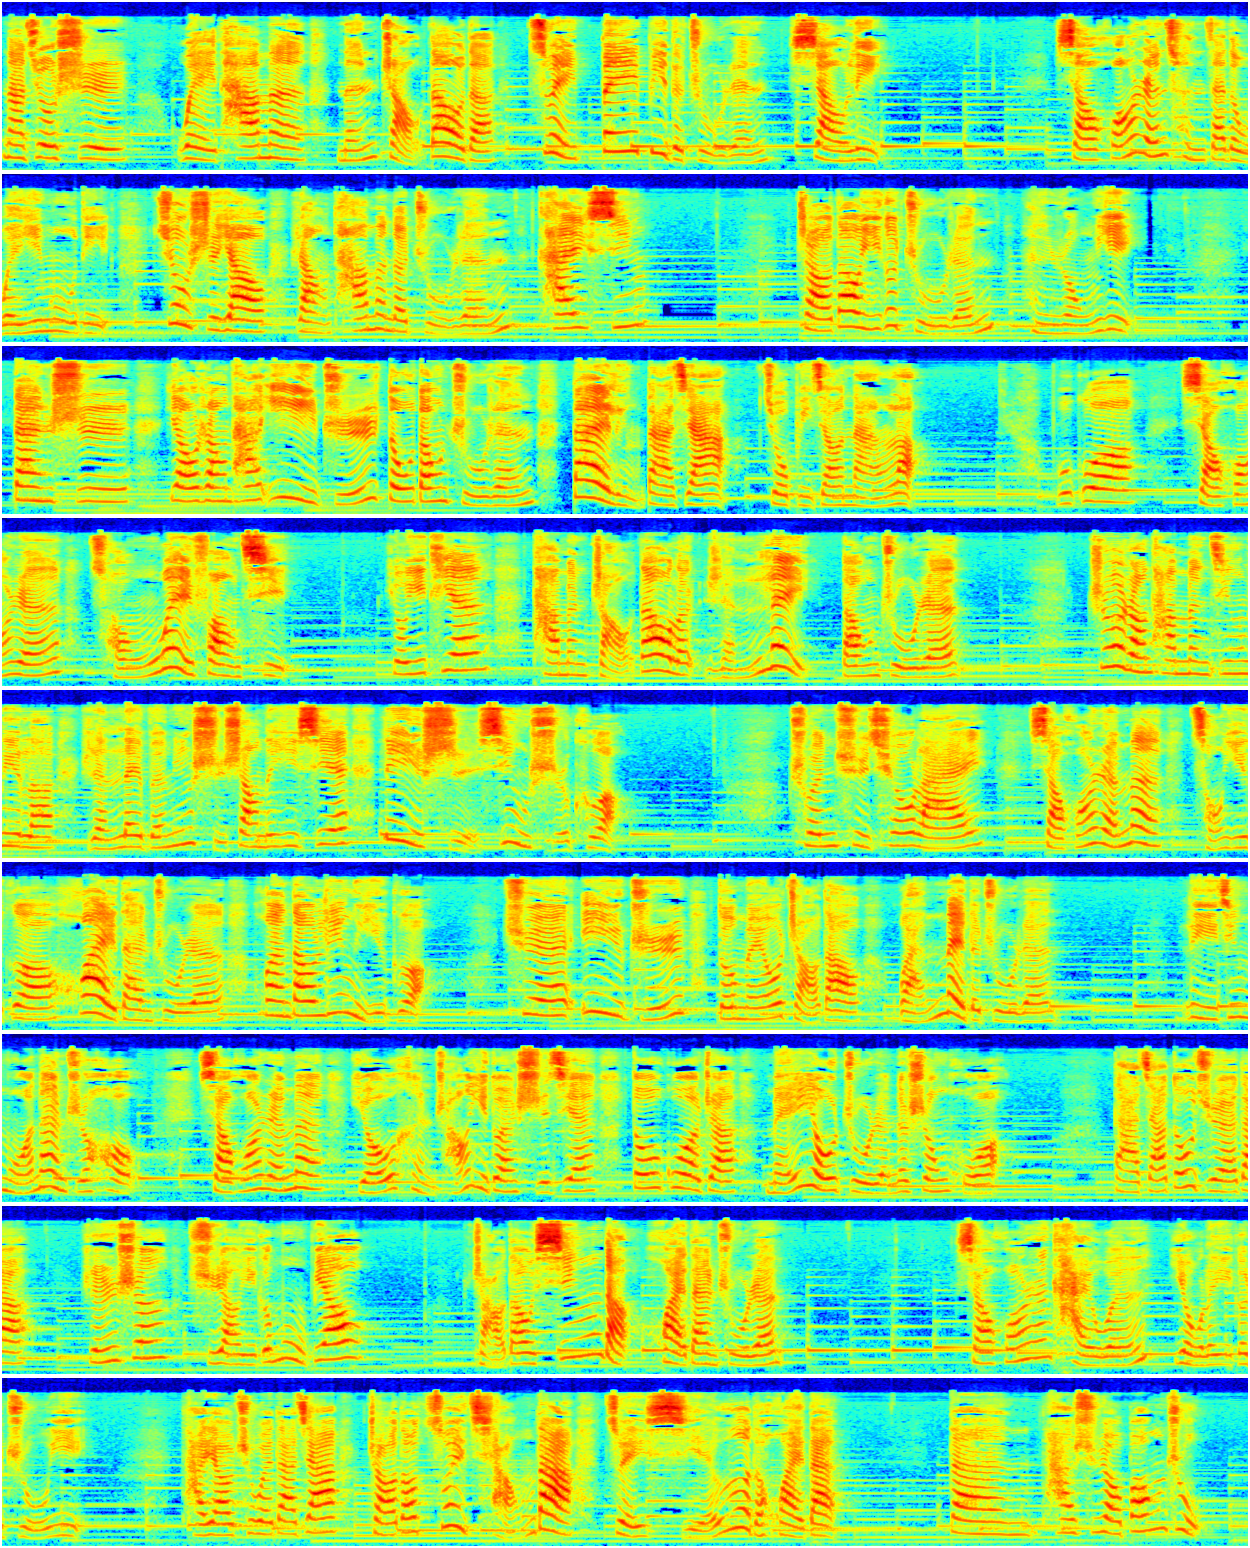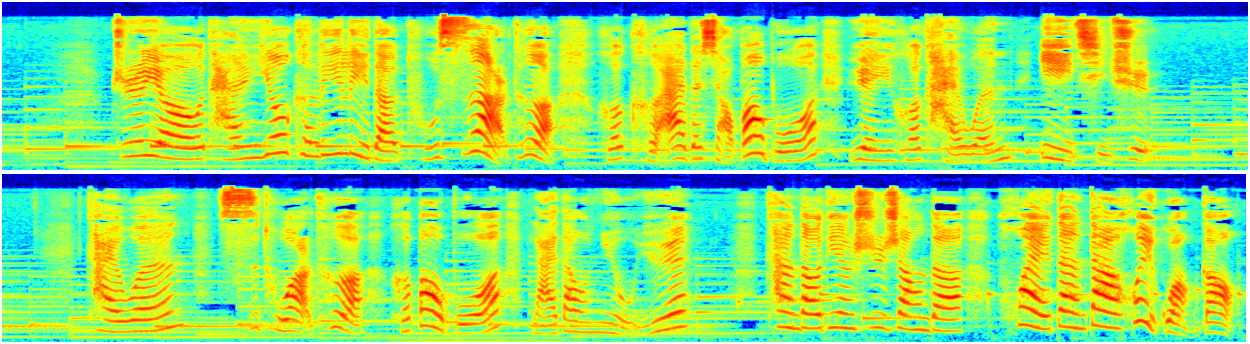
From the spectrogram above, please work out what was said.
那就是为他们能找到的最卑鄙的主人效力。小黄人存在的唯一目的，就是要让他们的主人开心。找到一个主人很容易，但是要让他一直都当主人，带领大家就比较难了。不过，小黄人从未放弃。有一天，他们找到了人类当主人。这让他们经历了人类文明史上的一些历史性时刻。春去秋来，小黄人们从一个坏蛋主人换到另一个，却一直都没有找到完美的主人。历经磨难之后，小黄人们有很长一段时间都过着没有主人的生活。大家都觉得。人生需要一个目标，找到新的坏蛋主人。小黄人凯文有了一个主意，他要去为大家找到最强大、最邪恶的坏蛋，但他需要帮助。只有弹尤克里里的图斯尔特和可爱的小鲍勃愿意和凯文一起去。凯文、斯图尔特和鲍勃来到纽约，看到电视上的“坏蛋大会”广告。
